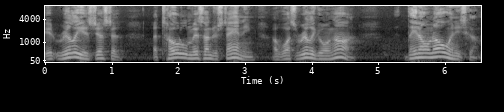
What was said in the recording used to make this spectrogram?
it really is just a a total misunderstanding of what's really going on. They don't know when he's coming.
